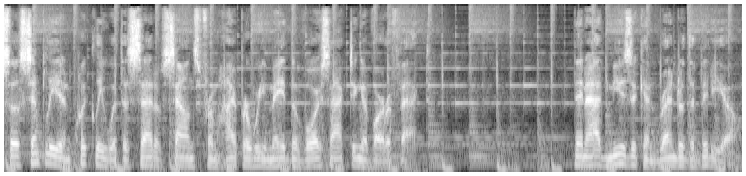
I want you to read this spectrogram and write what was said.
So simply and quickly with a set of sounds from Hyper we made the voice acting of our effect. Then add music and render the video.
